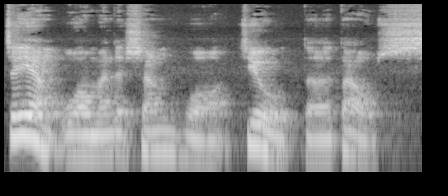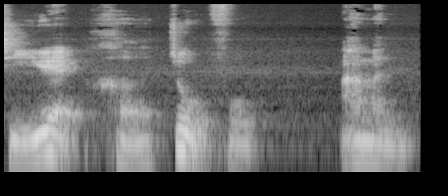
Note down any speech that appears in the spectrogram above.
这样，我们的生活就得到喜悦和祝福。阿门。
